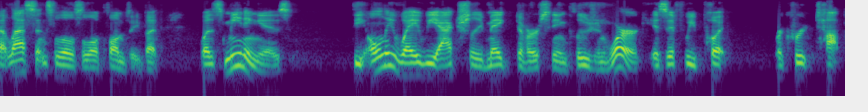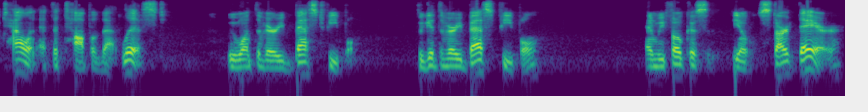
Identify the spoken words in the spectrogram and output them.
That last sentence a little, is a little clumsy, but what its meaning is the only way we actually make diversity inclusion work is if we put recruit top talent at the top of that list. We want the very best people. If we get the very best people and we focus, you know, start there,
